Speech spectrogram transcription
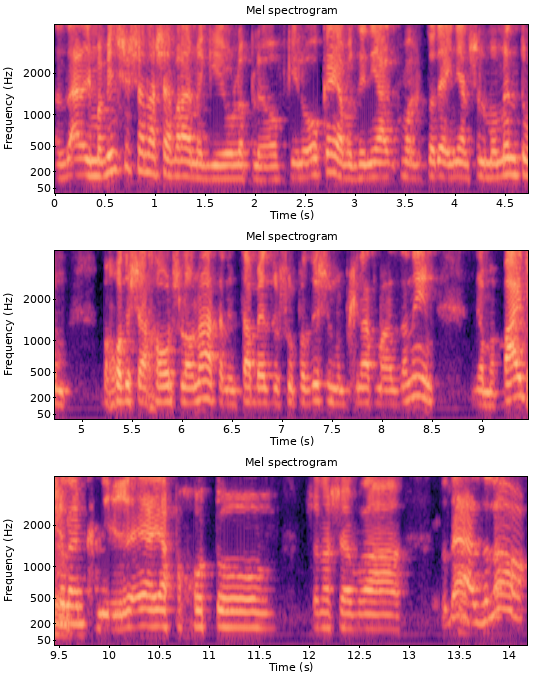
אז אני מבין ששנה שעברה הם הגיעו לפלייאוף, כאילו אוקיי, אבל זה נהיה כבר, אתה יודע, עניין של מומנטום בחודש האחרון של העונה, אתה נמצא באיזשהו פוזיישן מבחינת מאזנים, גם הבית כן. שלהם כנראה היה פחות טוב שנה שעברה, אתה יודע, זה לא...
